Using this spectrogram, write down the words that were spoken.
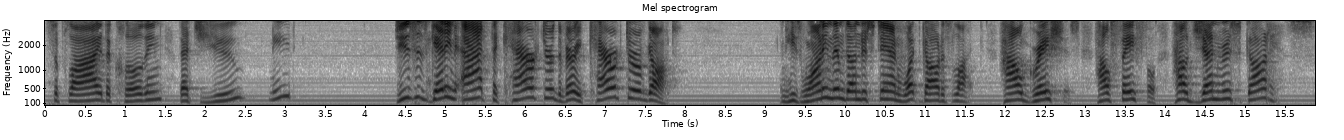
supply the clothing that you need? Jesus is getting at the character, the very character of God. And he's wanting them to understand what God is like, how gracious, how faithful, how generous God is.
